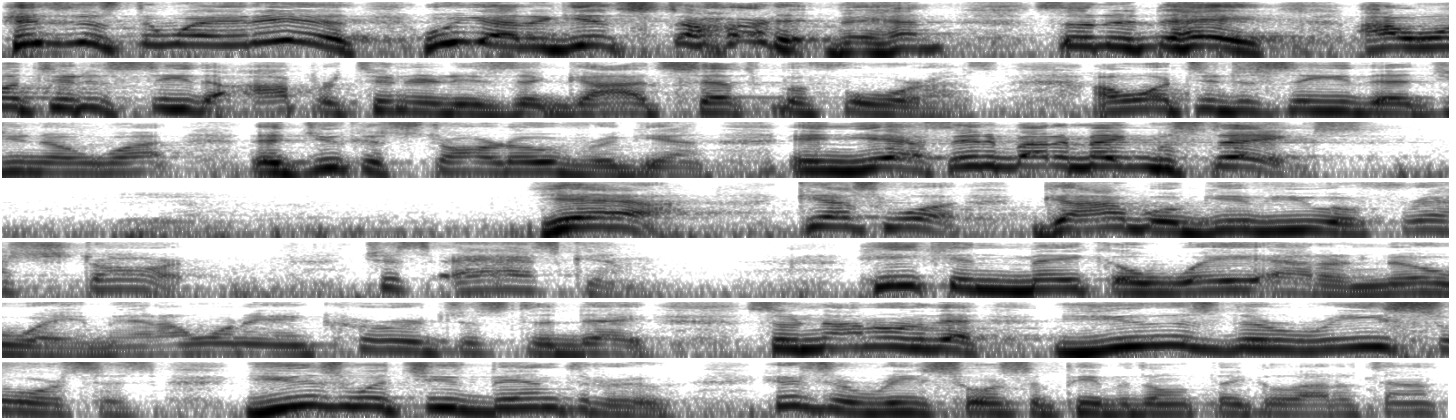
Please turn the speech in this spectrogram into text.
It's just the way it is. We got to get started, man. So today, I want you to see the opportunities that God sets before us. I want you to see that you know what? That you can start over again. And yes, anybody make mistakes? Yeah. Guess what? God will give you a fresh start. Just ask him. He can make a way out of no way, man. I want to encourage us today. So, not only that, use the resources. Use what you've been through. Here's a resource that people don't think a lot of times.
